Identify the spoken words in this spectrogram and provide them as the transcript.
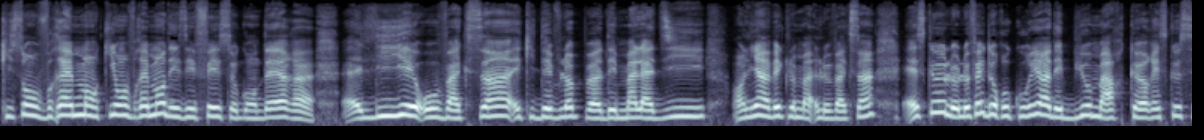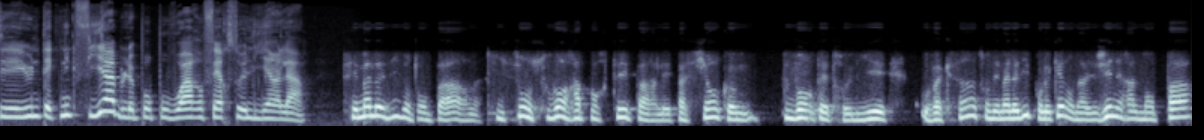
qui sont vraiment, qui ont vraiment des effets secondaires euh, liés au vaccin et qui développent euh, des maladies en lien avec le, vaccin, est-ce que le, le fait de recourir à des biomarqueurs, est-ce que c'est une technique fiable pour pouvoir faire ce lien-là? Ces maladies dont on parle, qui sont souvent rapportées par les patients comme pouvant être liées au vaccin, sont des maladies pour lesquelles on n'a généralement pas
